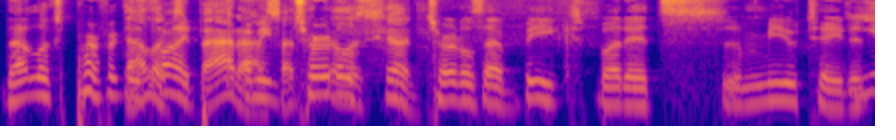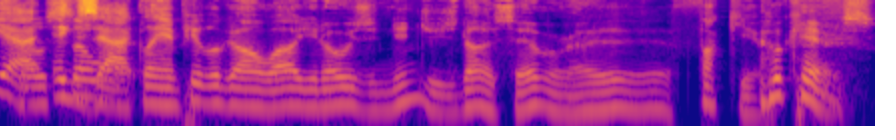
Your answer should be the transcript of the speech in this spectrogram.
that looks perfectly That looks fine. badass. I I mean, think that turtles. looks good. Turtles have beaks, but it's mutated. yeah, so- so what? exactly. and people going, well, you know, he's a ninja. He's not a samurai. Fuck you. Who cares?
